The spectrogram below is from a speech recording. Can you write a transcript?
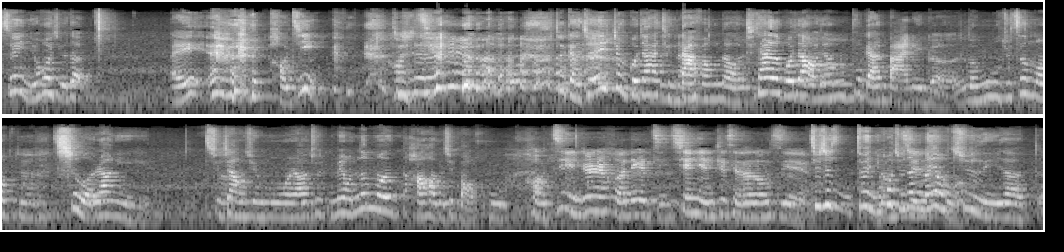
所以你就会觉得，哎，好近，就是 就感觉哎这个国家还挺大方的哦，其他的国家好像不敢把那个文物就这么，赤裸让你去这样去摸，然后就没有那么好好的去保护。好近，就是和那个几千年之前的东西。就是对，你会觉得没有距离的，对。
